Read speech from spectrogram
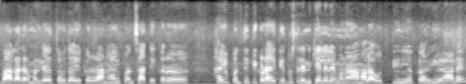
बागादार म्हणले चौदा एकर रान आहे पण सात एकर आहे पण ते तिकडं आहे ते दुसऱ्याने केलेलं आहे म्हणा आम्हाला तीन एकर हे आलं आहे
